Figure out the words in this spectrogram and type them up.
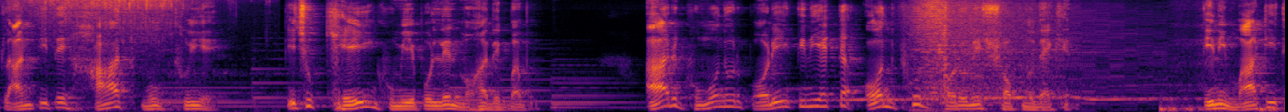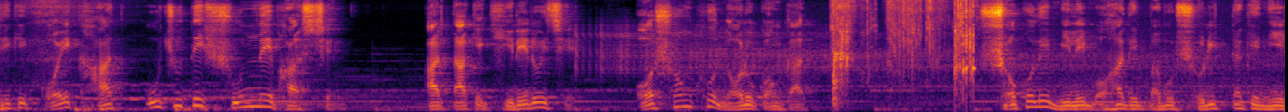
ক্লান্তিতে হাত মুখ ধুয়ে কিছু খেয়েই ঘুমিয়ে পড়লেন মহাদেববাবু। আর ঘুমানোর পরেই তিনি একটা অদ্ভুত ধরনের স্বপ্ন দেখেন। তিনি মাটি থেকে কয়েক হাত উঁচুতে শূন্যে ভাসছেন আর তাকে ঘিরে রয়েছে অসংখ্য নরকঙ্কাল। সকলে মিলে মহাদেববাবুর শরীরটাকে নিয়ে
